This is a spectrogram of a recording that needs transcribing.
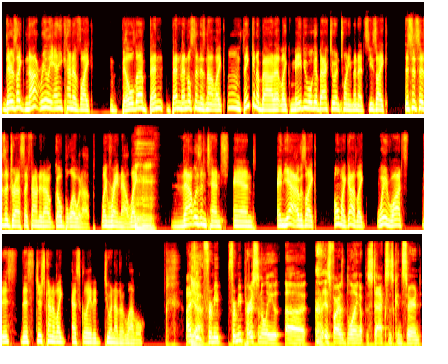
there's like not really any kind of like build up. Ben Ben Mendelsohn is not like "Hmm, thinking about it. Like maybe we'll get back to it in 20 minutes. He's like, this is his address. I found it out. Go blow it up like right now. Like Mhm. that was intense and and yeah i was like oh my god like wade watts this this just kind of like escalated to another level I Yeah. think for me, for me personally, uh, as far as blowing up the stacks is concerned,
